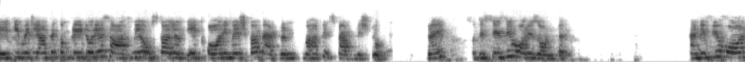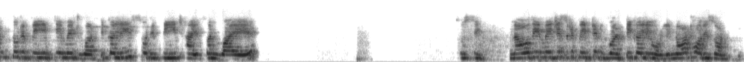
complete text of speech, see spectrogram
एक इमेज यहाँ पे कंप्लीट हो रही है साथ में उसका अलग एक और इमेज का पैटर्न वहाँ पे स्टैब्लिश्ड हो गया right so this is the horizontal and if you want to repeat the image vertically so repeat hyphen ya so see now the image is repeated vertically only not horizontally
